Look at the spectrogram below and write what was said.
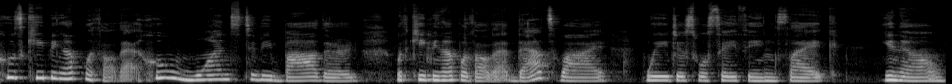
Who's keeping up with all that? Who wants to be bothered with keeping up with all that? That's why we just will say things like, you know,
